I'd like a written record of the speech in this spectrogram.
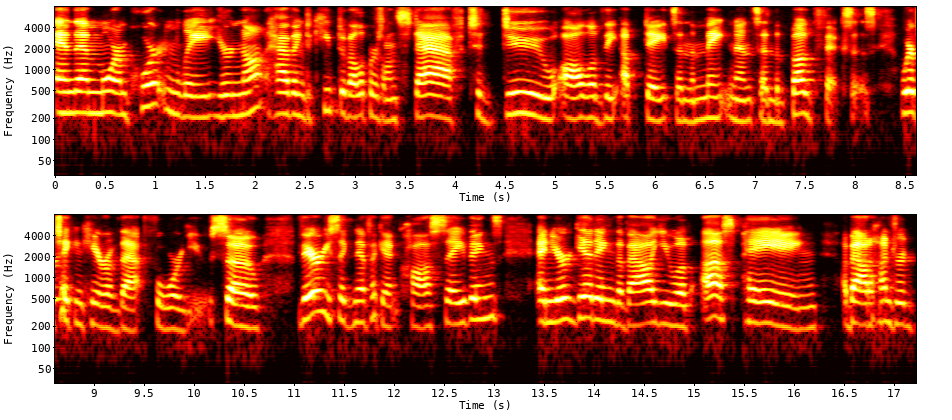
and then more importantly, you're not having to keep developers on staff to do all of the updates and the maintenance and the bug fixes. We're taking care of that for you. So, very significant cost savings. And you're getting the value of us paying about 100,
